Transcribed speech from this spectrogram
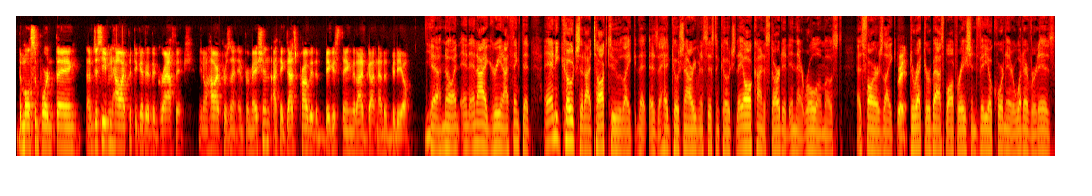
the most important thing. Um, just even how I put together the graphic, you know, how I present information. I think that's probably the biggest thing that I've gotten out of video. Yeah, no, and, and, and I agree, and I think that any coach that I talk to, like that as a head coach now or even assistant coach, they all kind of started in that role almost, as far as like right. director of basketball operations, video coordinator, whatever it is.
